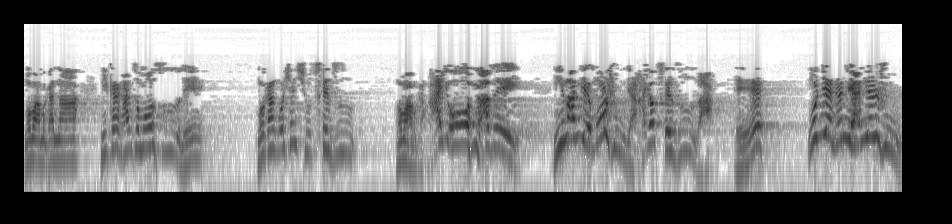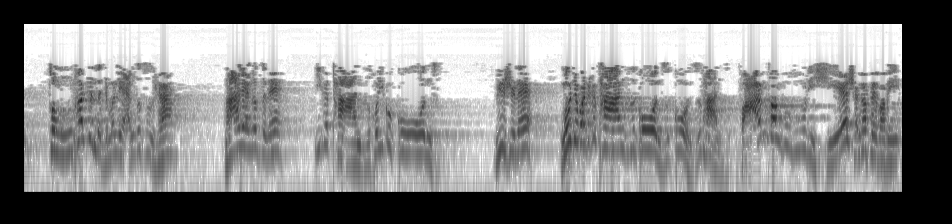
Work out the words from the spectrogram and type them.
我妈妈干呐，你改行做么事嘞？我看我想学车子。我妈妈讲，哎呦，伢子，你那念魔术的还要车子啊？哎，我念着念念书，总还认得这么两个字噻？哪两个字呢？一个坛子和一个滚子，于是呢，我就把这个坛子、滚子、滚子、坛子反反复复的写上个百八遍。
